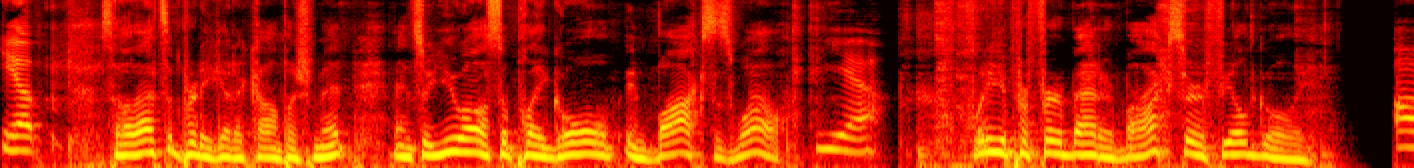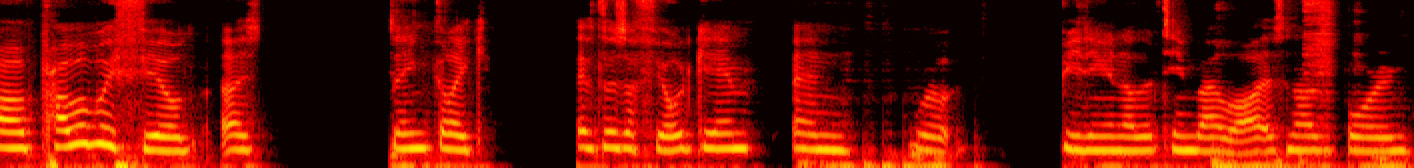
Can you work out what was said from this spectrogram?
Yep. So that's a pretty good accomplishment. And so you also play goal in box as well. yeah. What do you prefer better, box or field goalie? Uh, probably field. I think like if there's a field game and we're beating another team by a lot. It's not as boring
